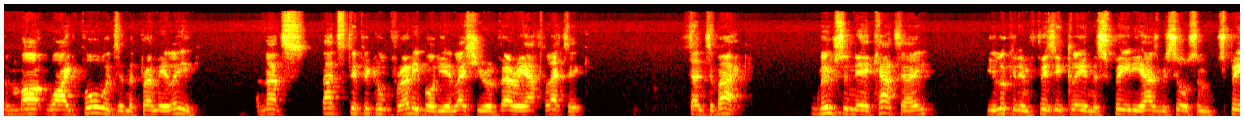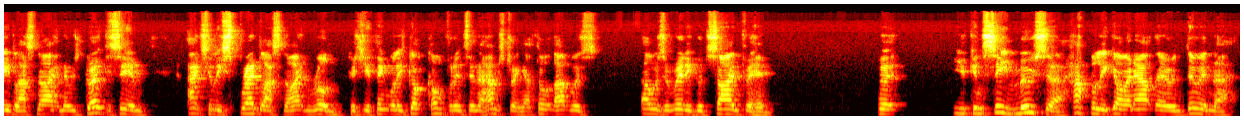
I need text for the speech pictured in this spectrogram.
and mark wide forwards in the Premier League and that's that's difficult for anybody unless you're a very athletic centre back. Moussa Niakhaté, you look at him physically and the speed he has. We saw some speed last night, and it was great to see him actually spread last night and run because you think, well, he's got confidence in the hamstring. I thought that was that was a really good sign for him. But you can see Moussa happily going out there and doing that.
